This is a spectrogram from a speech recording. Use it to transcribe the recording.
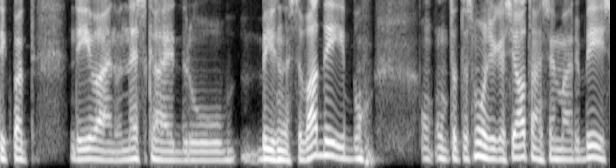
tikpat dīvainu neskaidru biznesa vadību. Un, un tas mūžīgais jautājums vienmēr ir bijis,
